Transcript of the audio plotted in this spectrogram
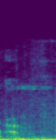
Got him.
